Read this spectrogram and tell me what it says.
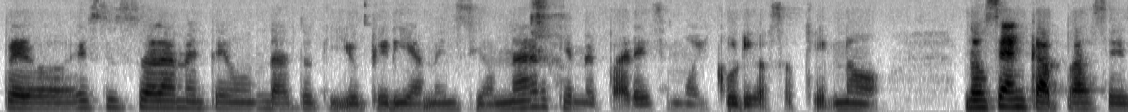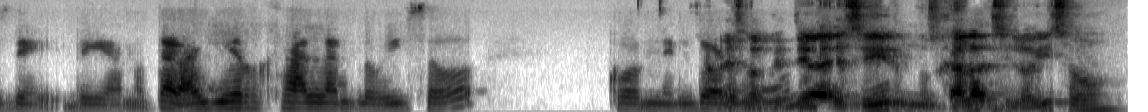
Pero eso es solamente un dato que yo quería mencionar, que me parece muy curioso, que no, no sean capaces de, anotar. Ayer Haaland lo hizo con el Dortmund. Es lo que te iba a decir, pues Haaland sí lo hizo.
